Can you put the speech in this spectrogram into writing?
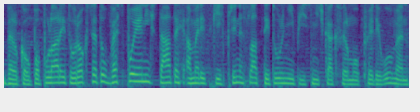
Velkou popularitu Roxetu ve Spojených státech amerických přinesla titulní písnička k filmu Pretty Woman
